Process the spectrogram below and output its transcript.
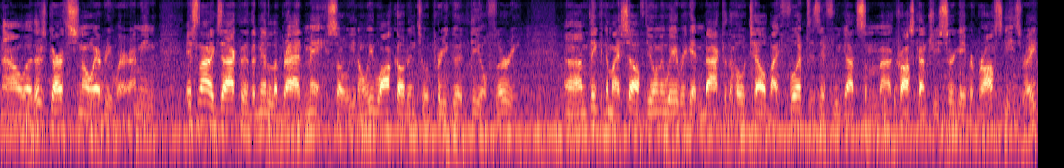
Now, uh, there's Garth Snow everywhere. I mean, it's not exactly the middle of Brad May, so, you know, we walk out into a pretty good Theo Fleury. Uh, I'm thinking to myself, the only way we're getting back to the hotel by foot is if we got some uh, cross country Sergei Bobrovskis, right?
